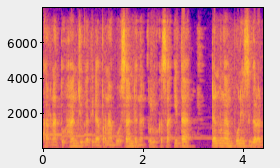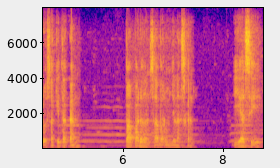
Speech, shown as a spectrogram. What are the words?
karena Tuhan juga tidak pernah bosan dengan keluh kesah kita dan mengampuni segala dosa kita kan? Papa dengan sabar menjelaskan. Iya sih,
